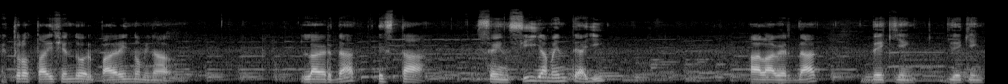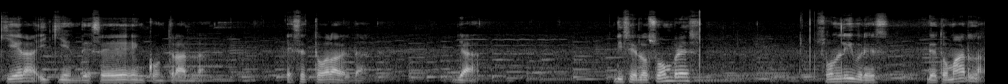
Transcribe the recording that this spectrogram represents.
Esto lo está diciendo el Padre Innominado. La verdad está sencillamente allí a la verdad de quien, de quien quiera y quien desee encontrarla. Esa es toda la verdad. Ya. Dice, los hombres son libres de tomarla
